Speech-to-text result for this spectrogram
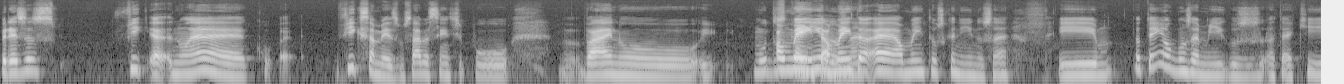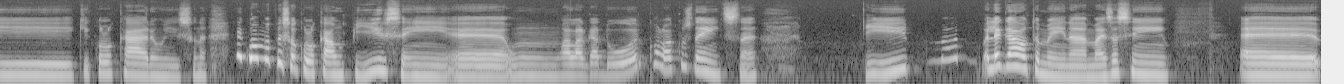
presas, é, não é é, fixa mesmo, sabe? Assim, tipo, vai no... Muda os aumenta, caninos, aumenta, né? é, aumenta os caninos, né? E eu tenho alguns amigos até que, que colocaram isso, né? É igual uma pessoa colocar um piercing, é, um alargador, coloca os dentes, né? E é legal também, né? Mas assim, é,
